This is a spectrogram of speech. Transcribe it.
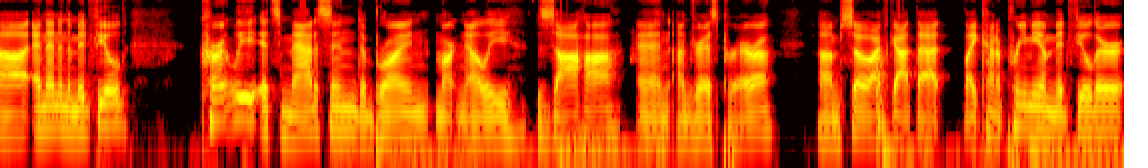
Uh, and then in the midfield, currently it's Maddison, De Bruyne, Martinelli, Zaha, and Andreas Pereira. Um, so I've got that like kind of premium midfielder,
